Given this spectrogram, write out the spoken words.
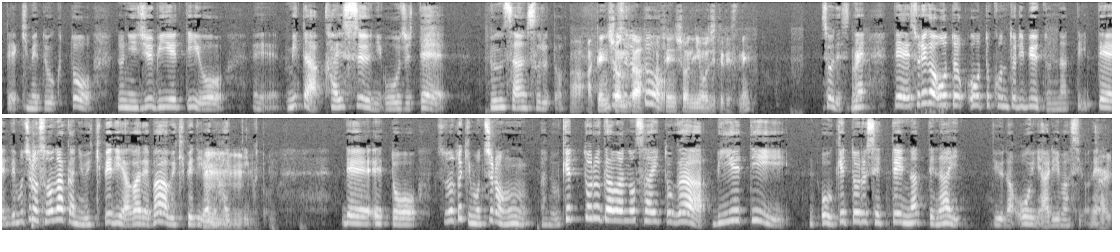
って決めておくとその 20BAT を、えー見た回数に応じて分散すると。あアテンションだ。アテンションに応じてですね。そうですね、はい。でそれがオートオートコントリビュートになっていてでもちろんその中にウィキペディアがあればウィキペディアに入っていくと、で、えっと、その時もちろんあの受け取る側のサイトが BAT を受け取る設定になってないっていうのは大いにありますよね、はい。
